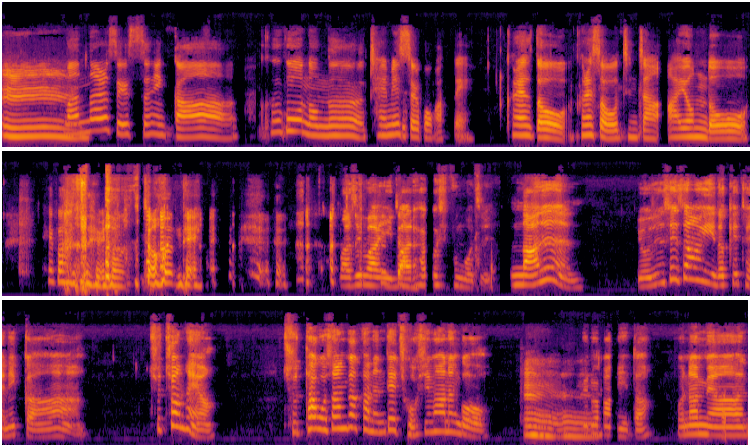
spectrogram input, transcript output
음. 만날 수 있으니까 그거 너무 재밌을 것 같아. 그래서 그래서 진짜 아연도 해봤으면 좋은데. 마지막 이? 말을 하고 싶은 거지. 나는 요즘 세상이 이렇게 되니까 추천해요. 좋다고 생각하는데 조심하는 거 음, 음. 필요합니다. 왜냐면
